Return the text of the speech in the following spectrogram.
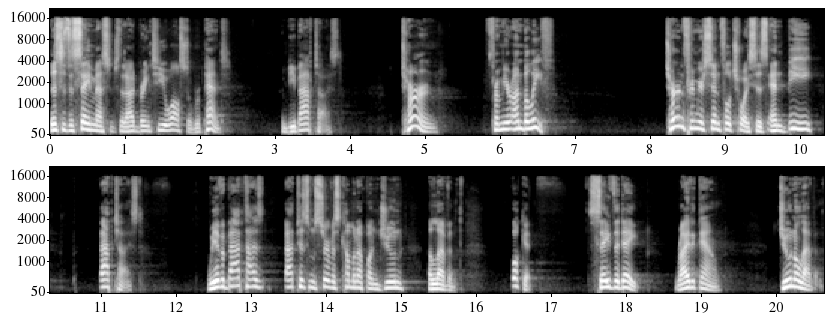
This is the same message that I'd bring to you also repent and be baptized. Turn from your unbelief, turn from your sinful choices, and be baptized. We have a baptize, baptism service coming up on June 11th. Book it. Save the date. Write it down. June 11th.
